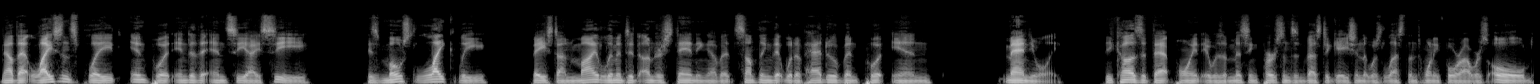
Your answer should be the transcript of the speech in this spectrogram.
Now that license plate input into the NCIC is most likely, based on my limited understanding of it, something that would have had to have been put in manually. Because at that point it was a missing persons investigation that was less than 24 hours old,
